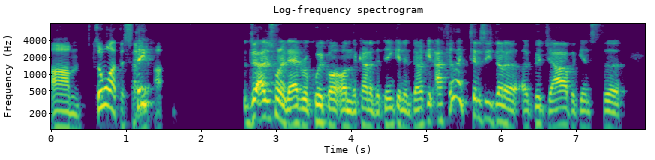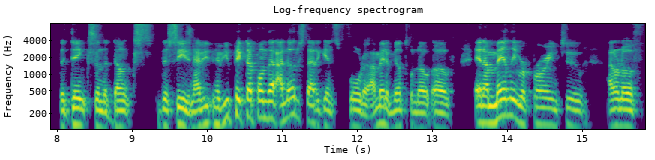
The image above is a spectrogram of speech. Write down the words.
Um, so we'll have to see. I, think, I just wanted to add real quick on, on, the kind of the dinking and dunking. I feel like Tennessee's done a, a, good job against the the dinks and the dunks this season. Have you have you picked up on that? I noticed that against Florida. I made a mental note of, and I'm mainly referring to. I don't know if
